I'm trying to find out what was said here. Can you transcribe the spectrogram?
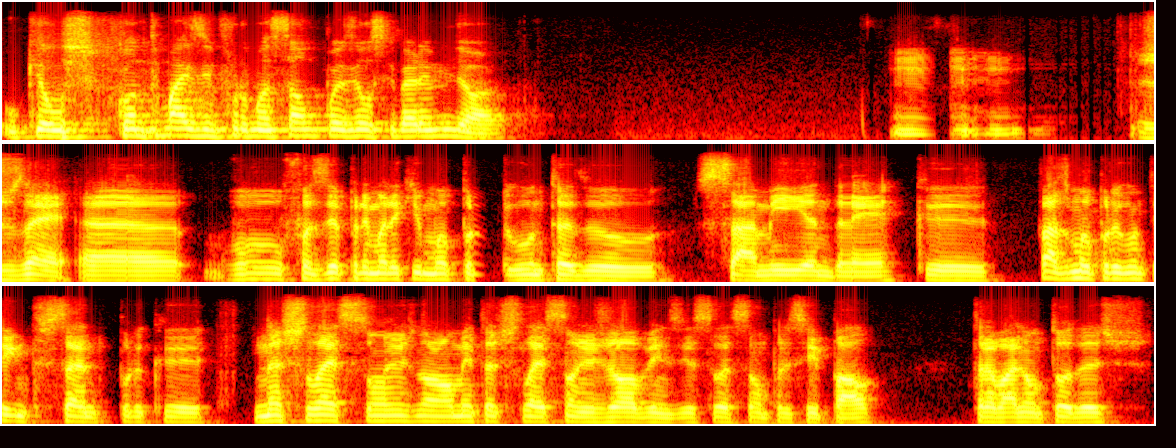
O que eles, quanto mais informação depois eles tiverem, melhor. Uhum. José, uh, vou fazer primeiro aqui uma pergunta do Sami André, que faz uma pergunta interessante porque nas seleções, normalmente as seleções jovens e a seleção principal trabalham todas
